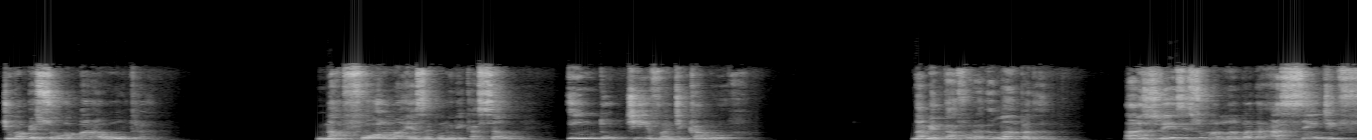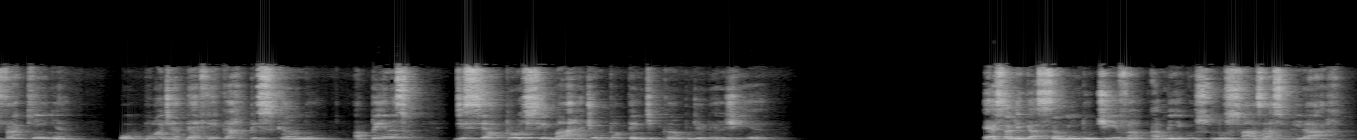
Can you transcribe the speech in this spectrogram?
de uma pessoa para outra na forma, essa comunicação indutiva de calor. Na metáfora da lâmpada, às vezes uma lâmpada acende fraquinha ou pode até ficar piscando, apenas de se aproximar de um potente campo de energia. Essa ligação indutiva, amigos, nos faz aspirar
